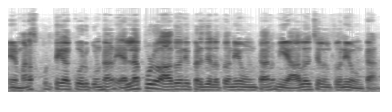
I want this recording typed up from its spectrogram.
నేను మనస్ఫూర్తిగా కోరుకుంటాను ఎల్లప్పుడూ ఆదోని ప్రజలతోనే ఉంటాను మీ ఆలోచనలతోనే ఉంటాను.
